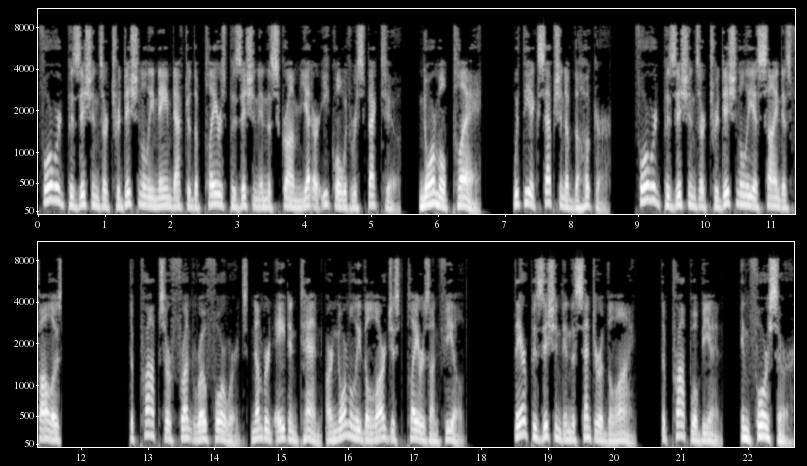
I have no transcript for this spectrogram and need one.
Forward positions are traditionally named after the player's position in the scrum yet are equal with respect to «normal play», with the exception of the hooker. Forward positions are traditionally assigned as follows The props or front row forwards numbered 8 and 10 are normally the largest players on field. They are positioned in the center of the line. The prop will be an «enforcer»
